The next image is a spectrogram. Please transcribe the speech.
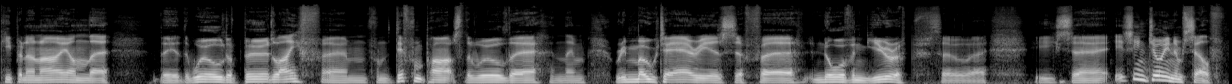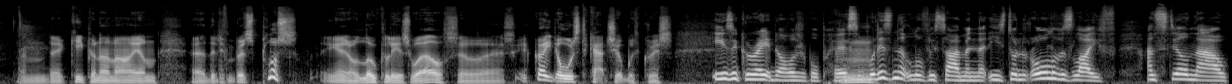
keeping an eye on the the, the world of bird life um, from different parts of the world there and then remote areas of uh, northern Europe. So uh, he's uh, he's enjoying himself and uh, keeping an eye on uh, the different birds. Plus, you know, locally as well. So uh, it's great always to catch up with Chris. He's a great, knowledgeable person. Mm. But isn't it lovely, Simon, that he's done it all of his life and still now,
